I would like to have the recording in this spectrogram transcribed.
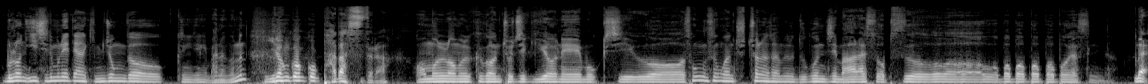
물론 이 질문에 대한 김종덕 굉장히 많은 거는 이런 건 꼭 받아 쓰더라. 어물어물 그건 조직위원회의 몫이 의어 송승환 추천한 사람들은 누군지 말할 수 없어 버버버버버였습니다. 네.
